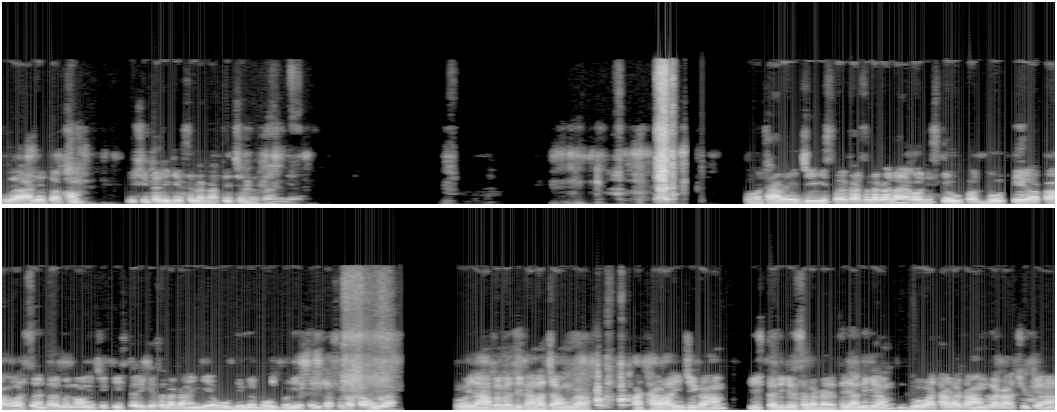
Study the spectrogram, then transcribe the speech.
पूरा आगे तक हम इसी तरीके से लगाते चले जाएँगे। तो अठारह इंची इस प्रकार से लगाना है और इसके ऊपर दो तेरह का और सेंटर में नौ इंची किस तरीके से लगाएँगे वो भी मैं बहुत बढ़िया तरीके से बताऊँगा। तो यहाँ पे मैं दिखाना चाहूँगा, अठारह इंची का हम इस तरीके से लगाए थे, यानी कि हम दो अठारह का हम लगा चुके हैं।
